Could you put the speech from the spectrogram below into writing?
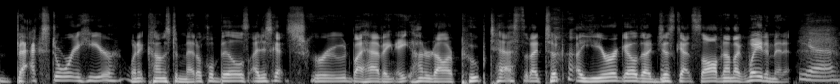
backstory here when it comes to medical bills i just got screwed by having $800 poop test that i took a year ago that i just got solved and i'm like wait a minute yeah.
